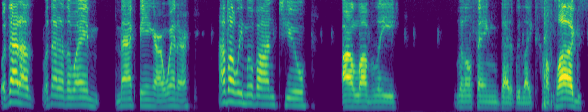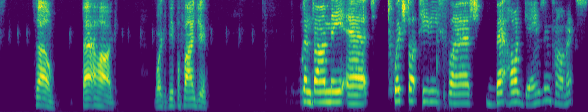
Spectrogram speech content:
with that out, with that out of the way, M- Mac being our winner, how about we move on to our lovely little thing that we like to call plugs. So, Bat Hog, where can people find you? You can find me at twitch.tv slash Bathog Games and Comics.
